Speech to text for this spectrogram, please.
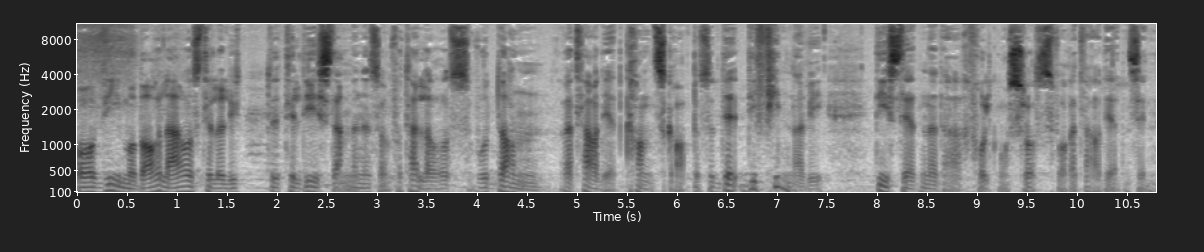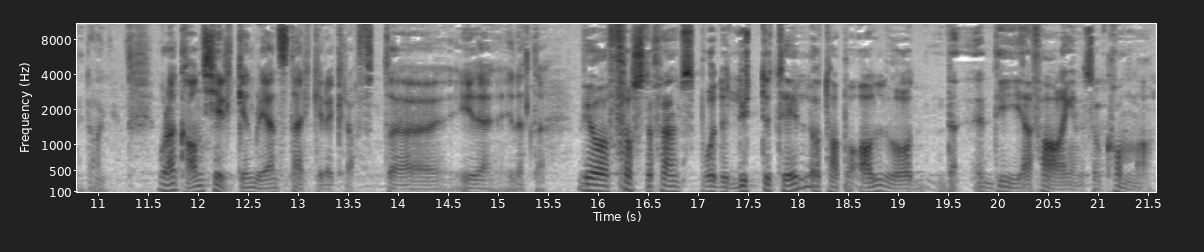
Og vi må bare lære oss til å lytte til de stemmene som forteller oss hvordan rettferdighet kan skapes. Og det, de finner vi de stedene der folk må slåss for rettferdigheten sin i dag. Hvordan kan Kirken bli en sterkere kraft uh, i, det, i, dette? Ved å først og fremst både lytte til og ta på alvor de, de erfaringene som kommer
